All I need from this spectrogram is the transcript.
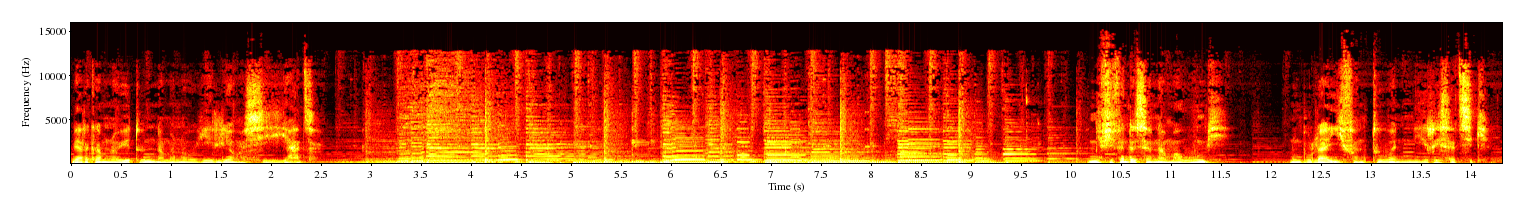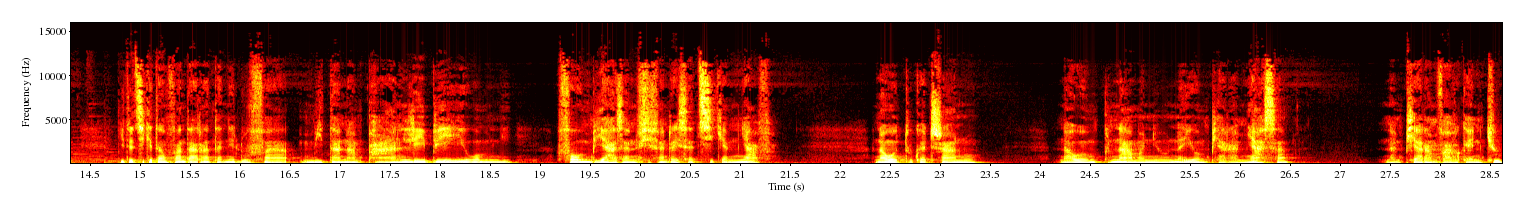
Miaraka aminao eto ny namanao Elion sy Haja. Ny fifandraisana mahomby no mbola ifantohan'ny resantsika. Hitantsika tamin'ny fandaharana tany aloha fa mitana ampahany lehibe eo amin'ny fahombiazan'ny fifandraisantsika amin'ny hafa, na ao an-tokantrano, na ao amin'ny mpinamana io, na eo amin'ny mpiara-miasa. na mpiara-mivavaka ihany koa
